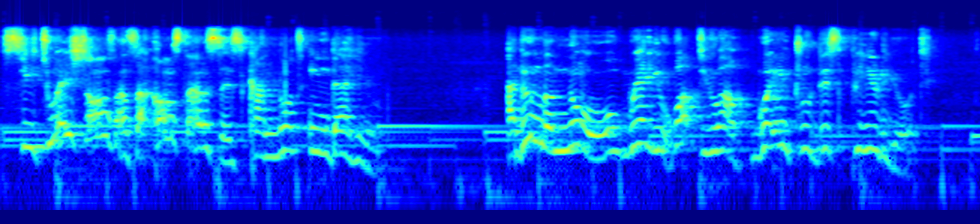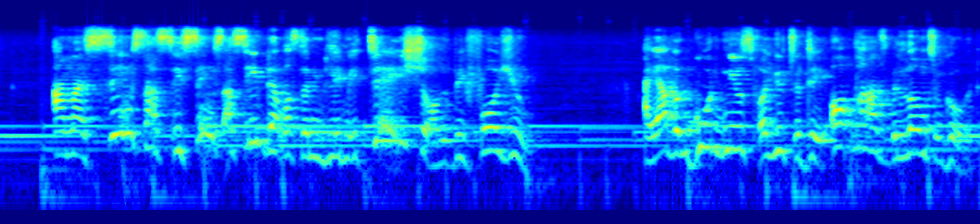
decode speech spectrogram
Situations and circumstances cannot hinder him. I do not know where you what you are going through this period. And it seems as it seems as if there was a limitation before you. I have a good news for you today. All parts belong to God.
